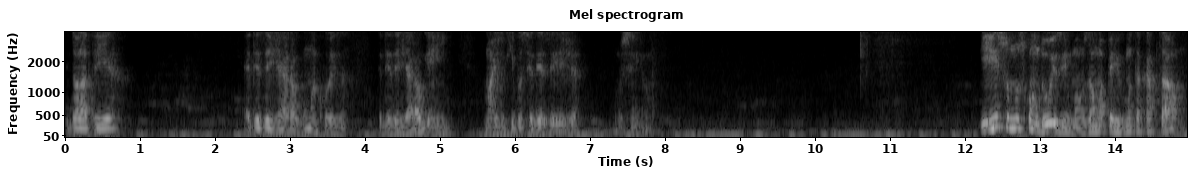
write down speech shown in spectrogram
Idolatria é desejar alguma coisa, é desejar alguém mais do que você deseja o Senhor. E isso nos conduz, irmãos, a uma pergunta capital.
